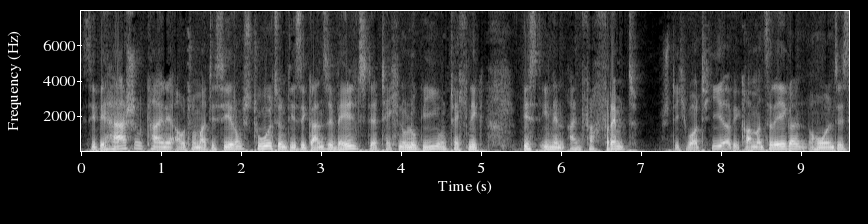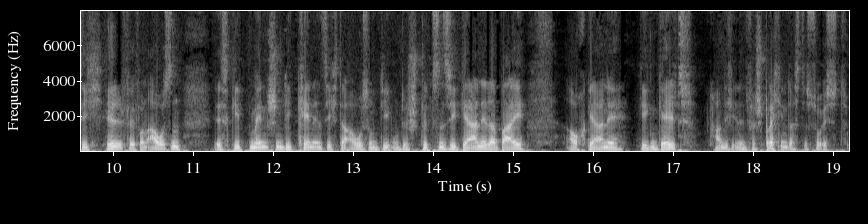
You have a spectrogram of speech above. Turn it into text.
sie beherrschen keine Automatisierungstools und diese ganze Welt der Technologie und Technik ist ihnen einfach fremd. Stichwort hier, wie kann man es regeln? Holen Sie sich Hilfe von außen. Es gibt Menschen, die kennen sich da aus und die unterstützen Sie gerne dabei, auch gerne gegen Geld, kann ich Ihnen versprechen, dass das so ist.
